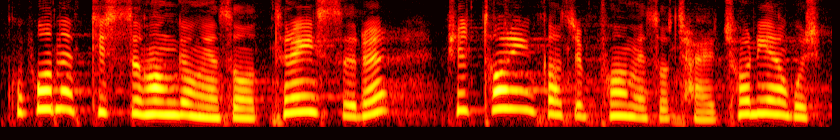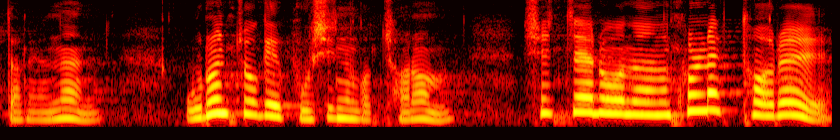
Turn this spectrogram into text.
쿠버네티스 환경에서 트레이스를 필터링까지 포함해서 잘 처리하고 싶다면은 오른쪽에 보시는 것처럼 실제로는 콜렉터를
